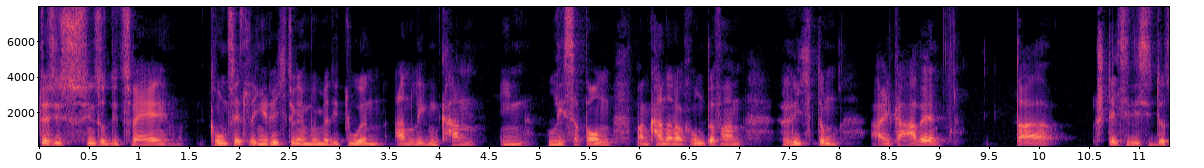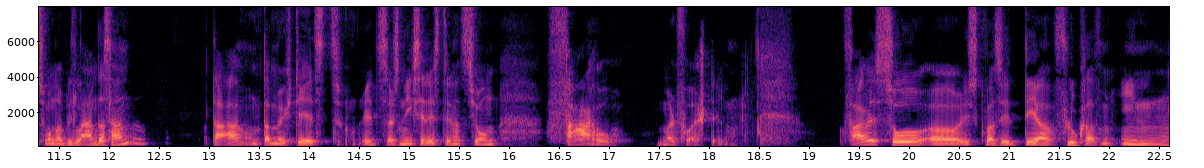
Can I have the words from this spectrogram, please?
das ist, sind so die zwei grundsätzlichen Richtungen, wo man die Touren anlegen kann in Lissabon. Man kann dann auch runterfahren Richtung Algarve. Da stellt sich die Situation ein bisschen anders an. Da, und da möchte ich jetzt, jetzt als nächste Destination Faro mal vorstellen. Fareso äh, ist quasi der Flughafen in,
